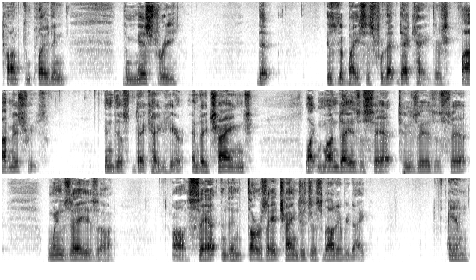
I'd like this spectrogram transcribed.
contemplating the mystery that is the basis for that decade. There's five mysteries in this decade here, and they change. Like Monday is a set, Tuesday is a set, Wednesday is a, a set, and then Thursday it changes just about every day. And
